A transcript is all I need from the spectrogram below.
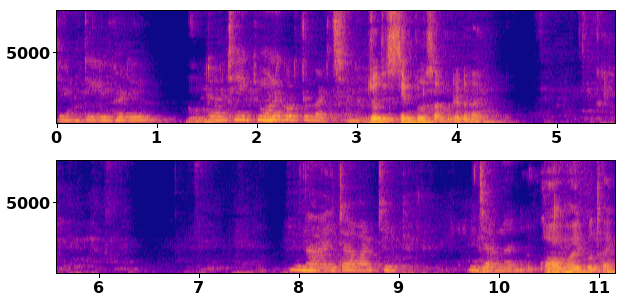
ক্যান্টিলিভারে এটা ঠিক মনে করতে পারছি না। যদি সিম্পল সাপোর্টেড হয়? না এটা আমার ঠিক জানা নেই। কম হয় কোথায়?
